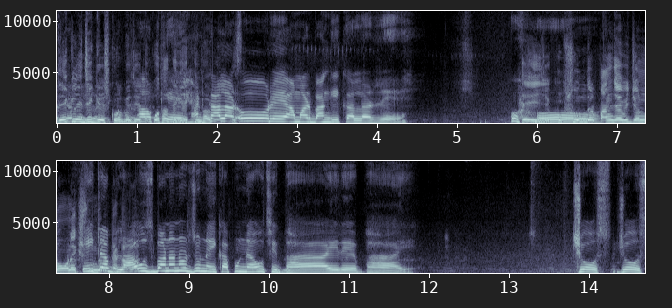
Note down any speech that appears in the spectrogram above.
দেখলে জিজ্ঞেস করবে যে এটা কোথা থেকে কীভাবে কালার দিয়েছে। ও রে আমার বাঙ্গি কালার রে। এই যে খুব সুন্দর পাঞ্জাবির জন্য অনেক সুন্দর এইটা ব্লাউজ বানানোর জন্য এই কাপড় নেওয়া উচিত। ভাই রে ভাই। জোস জোস।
